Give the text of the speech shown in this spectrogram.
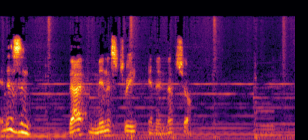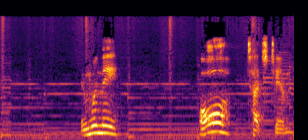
And isn't that ministry in a nutshell? And when they all touched him,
